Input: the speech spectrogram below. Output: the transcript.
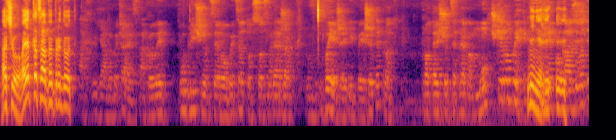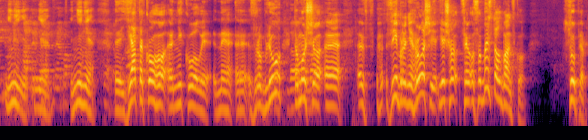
А чого? А як кацапи прийдуть? Я вибачаюсь, а коли публічно це робиться, то в соцмережах ви же і пишете про, про те, що це треба мовчки робити. Ні-ні, і не е, е, показувати Ні, ні, ні, а тепер ні. треба Ні, ні. показувати. Я такого е, ніколи не е, зроблю, Давай, тому давай. що е, е, в- зібрані гроші, якщо це особисто албанського, супер.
